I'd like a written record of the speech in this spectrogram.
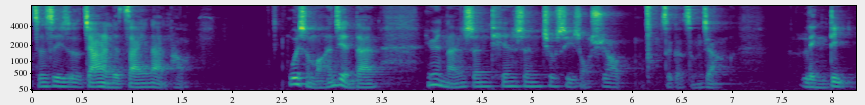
真是一个家人的灾难哈。为什么？很简单，因为男生天生就是一种需要这个怎么讲领地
